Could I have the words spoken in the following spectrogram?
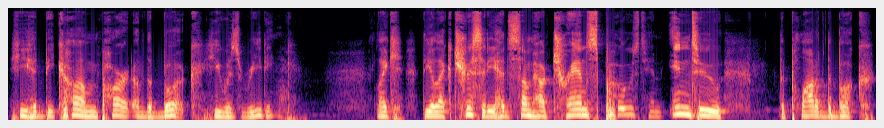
he had become part of the book he was reading. Like the electricity had somehow transposed him into the plot of the book,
